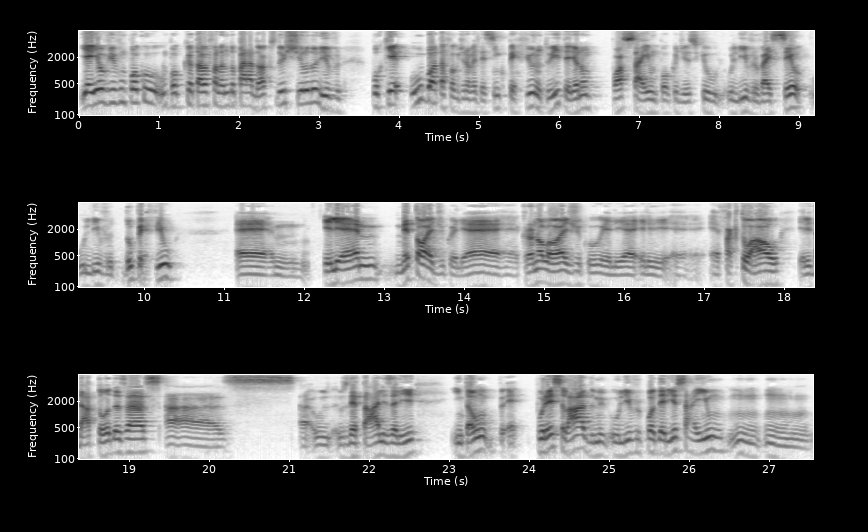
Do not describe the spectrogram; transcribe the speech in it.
E aí eu vivo um pouco um pouco que eu estava falando do paradoxo do estilo do livro, porque o Botafogo de 95 perfil no Twitter, eu não posso sair um pouco disso que o, o livro vai ser o livro do perfil, é, ele é metódico, ele é cronológico, ele é, ele é, é factual, ele dá todas as, as a, os, os, detalhes ali. Então, é, por esse lado, o livro poderia sair um, um, um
